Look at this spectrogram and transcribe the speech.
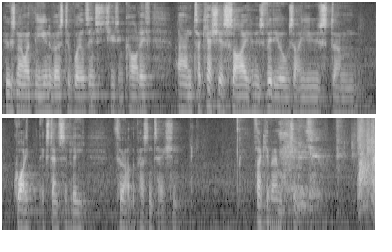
who's now at the University of Wales Institute in Cardiff, and Takeshi Asai, whose videos I used um, quite extensively throughout the presentation. Thank you very much indeed. Thank you.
